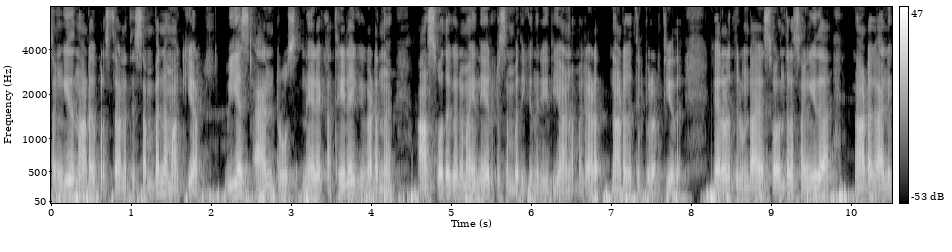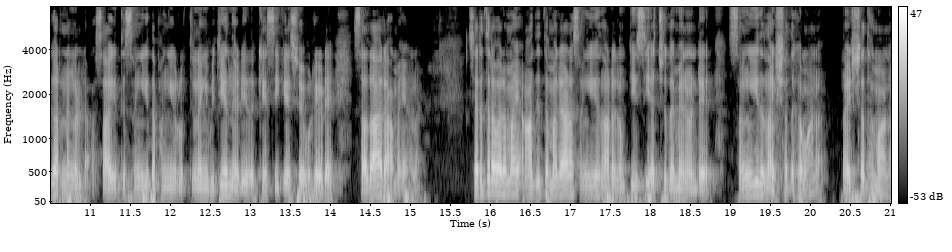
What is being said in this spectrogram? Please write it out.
സംഗീത നാടക പ്രസ്ഥാനത്തെ സമ്പന്നമാക്കിയ വി എസ് ആൻഡ്രൂസ് നേരെ കഥയിലേക്ക് കടന്ന് ആസ്വാദകരുമായി നേരിട്ട് സംവദിക്കുന്ന രീതിയാണ് മലയാള നാടകത്തിൽ പുലർത്തിയത്. കേരളത്തിലുണ്ടായ സ്വതന്ത്ര സംഗീത നാടക അനുകരണങ്ങളുടെ സാഹിത്യ സംഗീത ഭംഗികൾ ഒത്തിണങ്ങി വിജയം നേടിയത് കെ സി കേശവപിള്ളിയുടെ സദാരാമയാണ്. ചരിത്രപരമായി ആദ്യത്തെ മലയാള സംഗീത നാടകം ടി സി അച്യുതമേനോന്റെ സംഗീത നൈഷധകമാണ് നൈഷധമാണ്.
